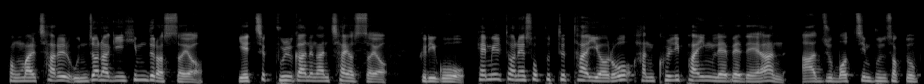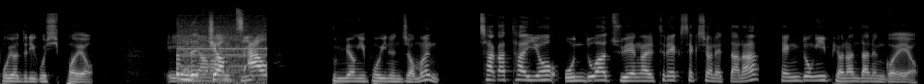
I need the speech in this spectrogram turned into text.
정말 차를 운전하기 힘들었어요. 예측 불가능한 차였어요. 그리고 해밀턴의 소프트 타이어로 한 퀄리파잉 랩에 대한 아주 멋진 분석도 보여드리고 싶어요. 분명히 보이는 점은 차가 타이어 온도와 주행할 트랙 섹션에 따라 행동이 변한다는 거예요.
